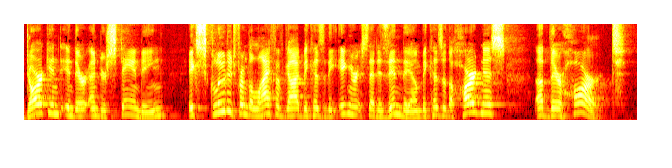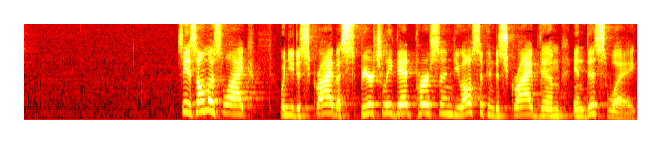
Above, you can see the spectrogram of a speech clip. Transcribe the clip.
darkened in their understanding, excluded from the life of God because of the ignorance that is in them, because of the hardness of their heart. See, it's almost like when you describe a spiritually dead person, you also can describe them in this way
